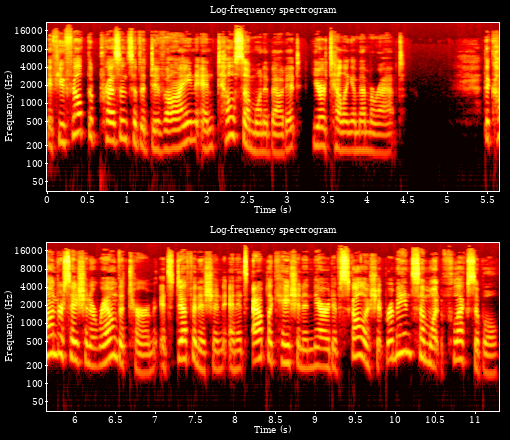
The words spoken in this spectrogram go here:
If you felt the presence of the divine and tell someone about it, you're telling a memorate. The conversation around the term, its definition, and its application in narrative scholarship remains somewhat flexible,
